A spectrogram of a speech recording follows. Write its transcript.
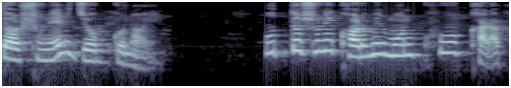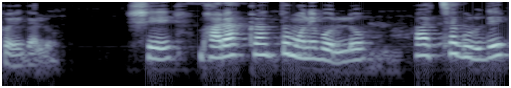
দর্শনের যোগ্য নয়। উত্তর শুনে খড়মের মন খুব খারাপ হয়ে গেল। সে ভারাক্রান্ত মনে বলল আচ্ছা গুরুদেব,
